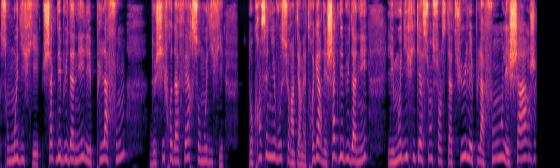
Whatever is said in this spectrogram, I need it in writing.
sont modifiées. Chaque début d'année, les plafonds de chiffre d'affaires sont modifiés. Donc renseignez-vous sur Internet. Regardez chaque début d'année les modifications sur le statut, les plafonds, les charges,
